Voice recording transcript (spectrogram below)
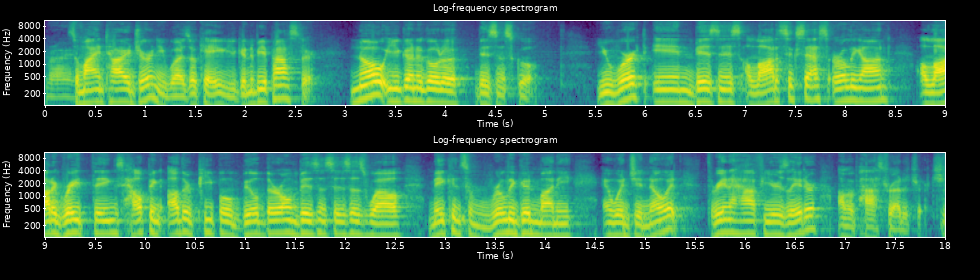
Right. So my entire journey was okay, you're going to be a pastor. No, you're going to go to business school. You worked in business, a lot of success early on, a lot of great things, helping other people build their own businesses as well, making some really good money. And would you know it, three and a half years later, I'm a pastor at a church,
